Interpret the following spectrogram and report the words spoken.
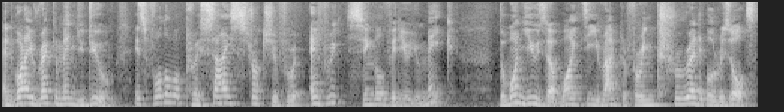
And what I recommend you do is follow a precise structure for every single video you make. The one used at YT Ranker for incredible results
